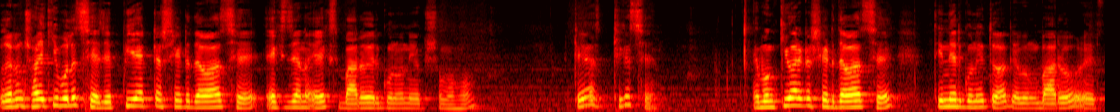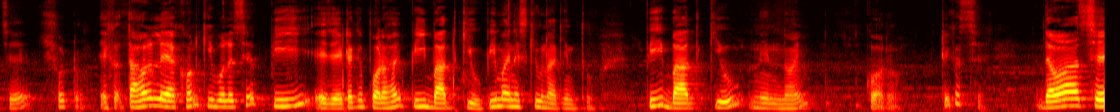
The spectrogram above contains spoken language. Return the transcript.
উদাহরণ ছয় কি বলেছে? যে পি একটা সেট দেওয়া আছে এক্স যেন এক্স বারো এর গুণনীয়ক সমূহ, ঠিক আছে ঠিক আছে? এবং কিউ আর একটা সেট দেওয়া আছে তিনের গুণিতক এবং বারো এর চেয়ে ছোট। তাহলে এখন কি বলেছে? পি এই যে এটাকে পড়া হয় পি বাদ কিউ পি মাইনাস কিউ না কিন্তু। পি বাদ কিউ নির্ণয় করো। ঠিক আছে? দেওয়া আছে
